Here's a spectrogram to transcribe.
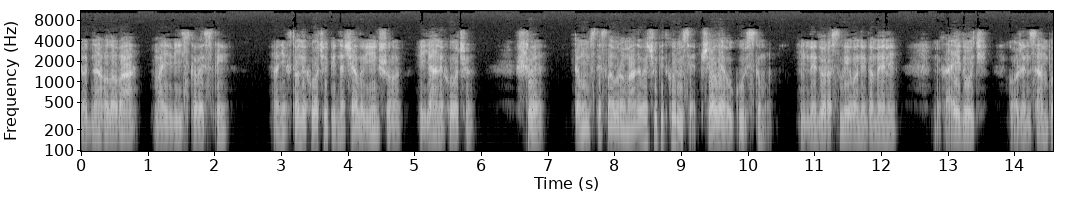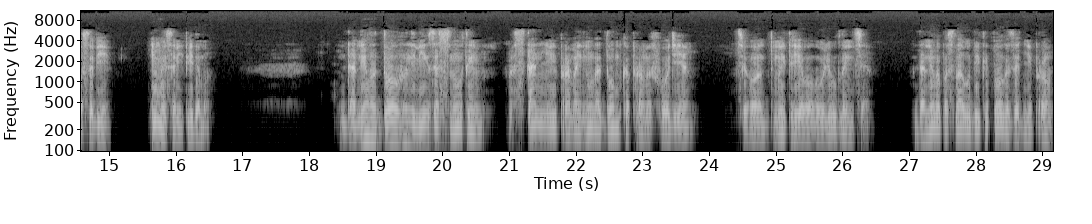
Одна голова має військо вести, а ніхто не хоче під начало іншого, і я не хочу. Що я? Тому Мстиславу Романовичу підкорюся, чи Олегу Курському. Не доросли вони до мене. Нехай йдуть, кожен сам по собі, і ми самі підемо. Данило довго не міг заснути. Останньою промайнула думка про Мефодія, цього Дмитрієвого улюбленця. Данило послав у дике поле за Дніпро,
